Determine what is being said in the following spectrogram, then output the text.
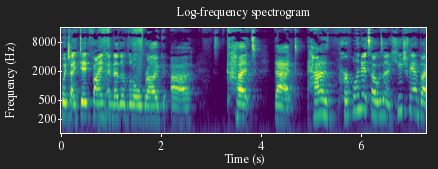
which I did find another little rug uh, cut that had purple in it. So I wasn't a huge fan, but I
